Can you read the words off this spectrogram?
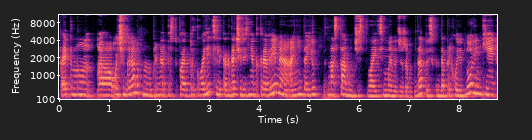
Поэтому э, очень грамотно, например, поступают руководители, когда через некоторое время они дают наставничество этим менеджерам, да, то есть когда приходят новенькие,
